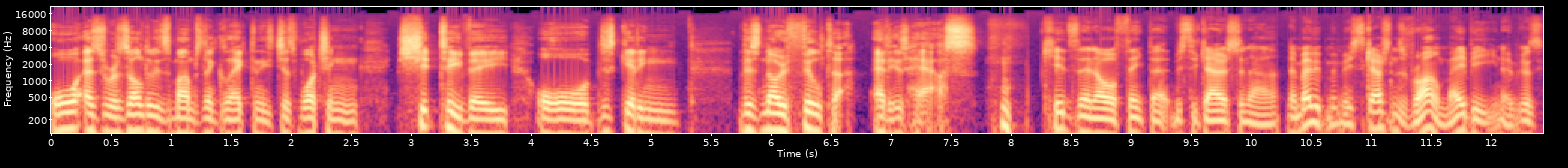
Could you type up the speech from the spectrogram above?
or as a result of his mum's neglect and he's just watching shit TV or just getting there's no filter at his house. kids then all think that Mr. Garrison, are no, maybe, maybe Mr. Garrison's wrong. Maybe you know because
